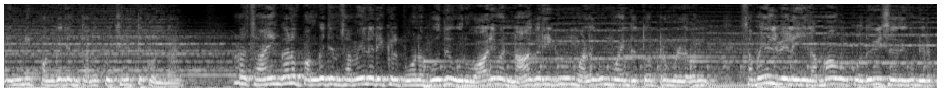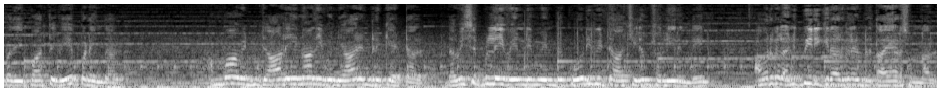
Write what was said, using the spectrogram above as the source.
எண்ணி பங்கஜம் தனக்குள் சிரித்துக் கொண்டாள். ஆனால் சாயங்காலம் பங்கஜம் சமையலறைக்குள் போனபோது ஒரு வாலிபன் நாகரிகமும் அழகும் வாய்ந்த தோற்றம் உள்ளவன் சமையல் வேலையில் அம்மாவுக்கு உதவி செய்து கொண்டிருப்பதை பார்த்து வியப்படைந்தாள். அம்மாவின் ஜாடையினால் இவன் யார் என்று கேட்டாள். தவிசு பிள்ளை வேண்டும் என்று கோரிவிட்டு ஆட்சியிடம் சொல்லியிருந்தேன். அவர்கள் அனுப்பியிருக்கிறார்கள் என்று தாயார் சொன்னாள்.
